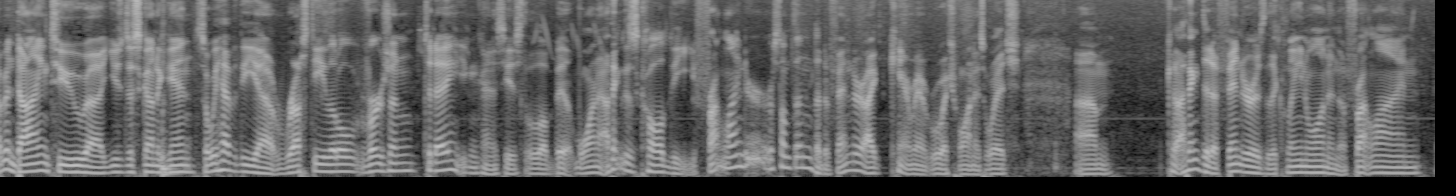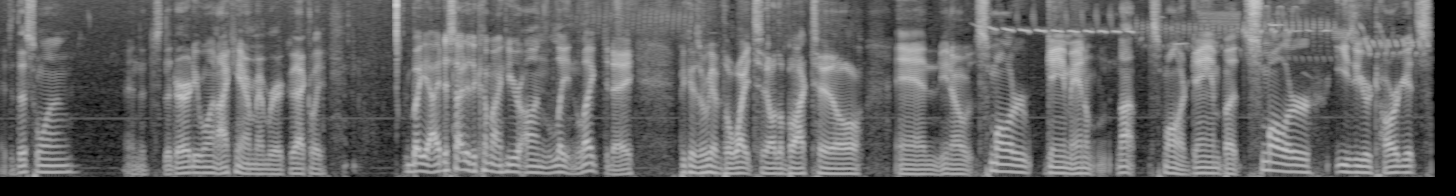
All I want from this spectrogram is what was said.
I've been dying to uh, use this gun again, so we have the uh, rusty little version today. You can kind of see it's a little bit worn out. I think this is called the Frontliner or something, the Defender. I can't remember which one is which. Um, Cause I think the Defender is the clean one, and the front line is this one, and it's the dirty one. I can't remember exactly. But yeah, I decided to come out here on Layton Lake today because we have the whitetail, the blacktail, and you know smaller game animal, not smaller game, but smaller, easier targets,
